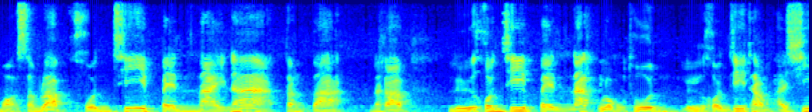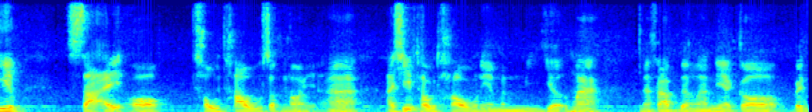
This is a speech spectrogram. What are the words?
เหมาะสำหรับคนที่เป็นนายหน้าต่างๆนะครับ หรือคนที่เป็นนักลงทุน หรือคนที่ทำอาชีพสายออกเทาๆสักหน่อยอ่าอาชีพเทาๆเนี่ยมันมีเยอะมากนะครับ ดังนั้นเนี่ยก็เป็น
